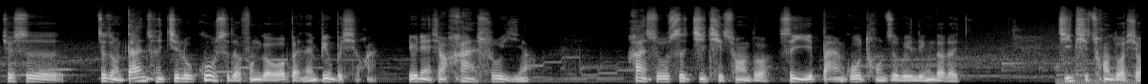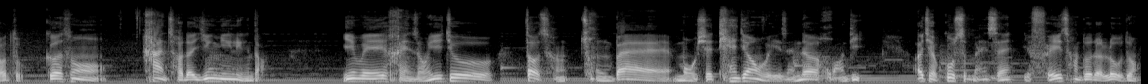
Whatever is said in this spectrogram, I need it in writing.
就是这种单纯记录故事的风格，我本人并不喜欢，有点像《汉书》一样。《汉书》是集体创作，是以板固统治为领导的集体创作小组，歌颂汉朝的英明领导，因为很容易就造成崇拜某些天降伟人的皇帝，而且故事本身也非常多的漏洞。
